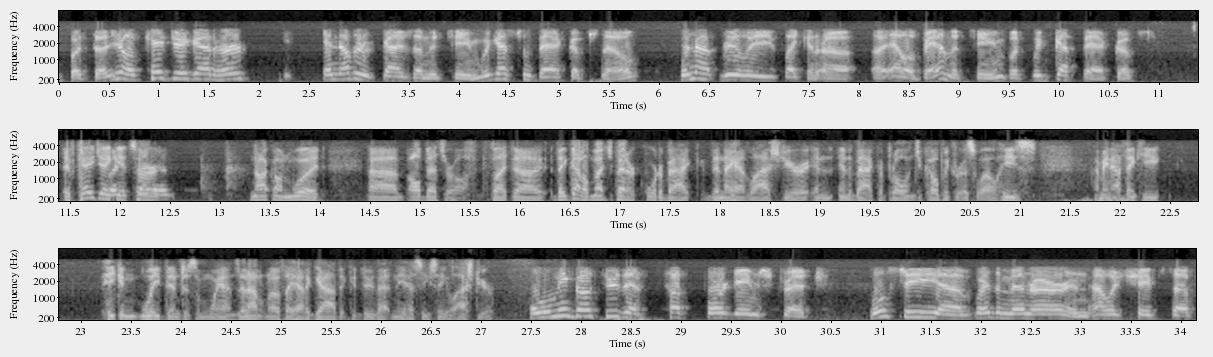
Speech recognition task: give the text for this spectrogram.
But uh, you know, KJ got hurt. And other guys on the team. We got some backups now. We're not really like an uh, uh, Alabama team, but we've got backups. If KJ But, gets hurt, knock on wood, uh, all bets are off. But uh, they got a much better quarterback than they had last year in, in the backup role in Jacoby Criswell. He's, I mean, I think he he can lead them to some wins, and I don't know if they had a guy that could do that in the SEC last year. Well, when we go through that tough four game stretch, we'll see uh, where the men are and how it shapes up.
